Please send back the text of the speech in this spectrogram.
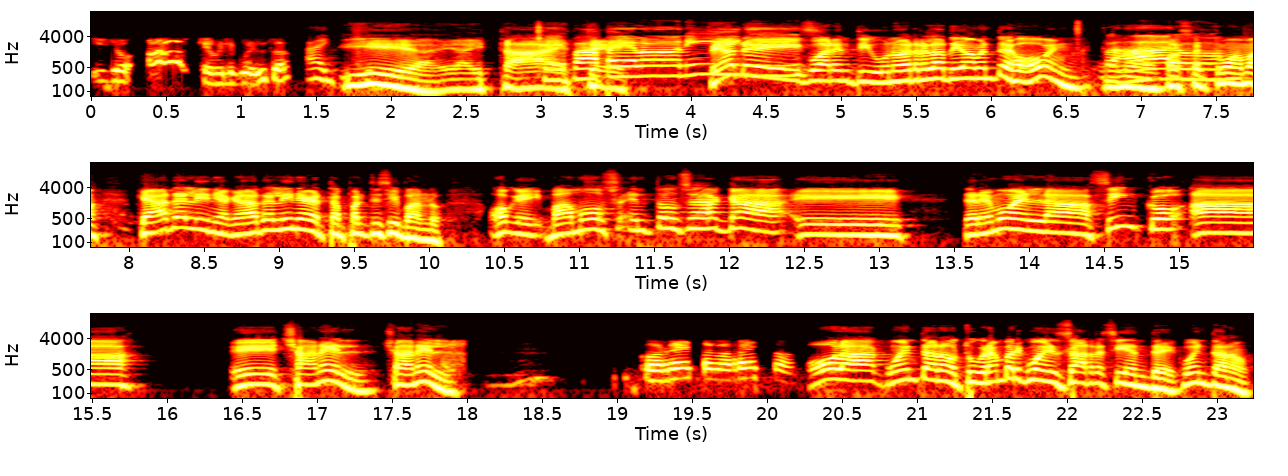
Y yo, ¡ay, qué vergüenza! Ay, Yeah, y ahí está. qué este. papelonitis. Fíjate, y 41 es relativamente joven. Claro. Para ser tu mamá. Quédate en línea, quédate en línea que estás participando. Ok, vamos entonces acá. eh, tenemos en la 5 a eh, Chanel. Chanel. Correcto, correcto. Hola, cuéntanos tu gran vergüenza reciente. Cuéntanos.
